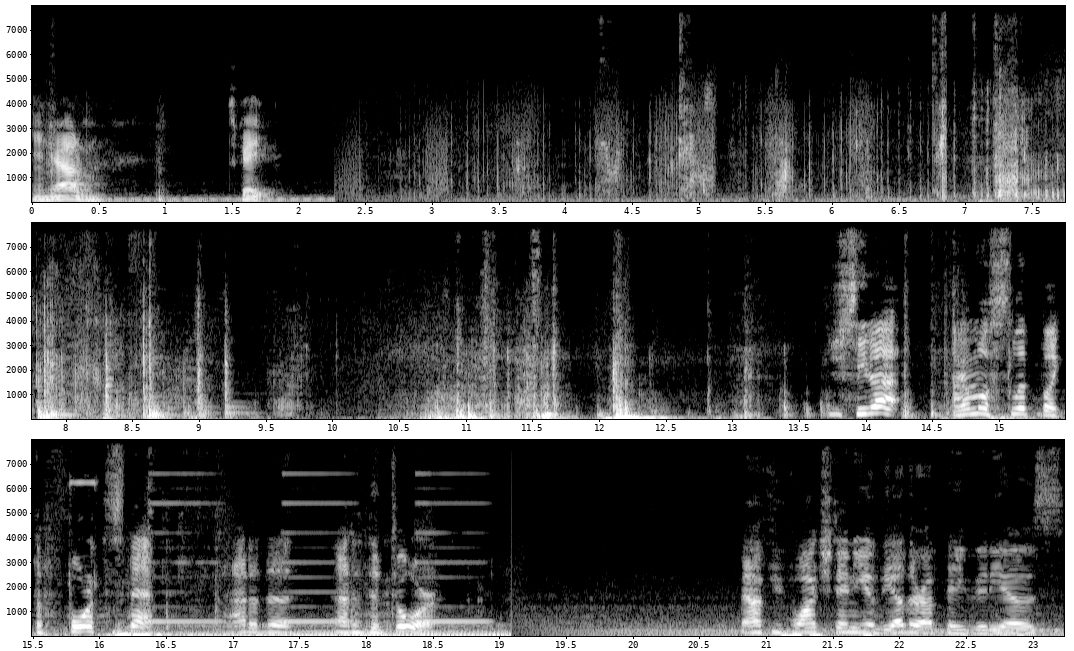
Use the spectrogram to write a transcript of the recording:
and you're out of them. It's great. You see that? I almost slipped like the fourth step. out of the out of the door. Now, if you've watched any of the other update videos,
